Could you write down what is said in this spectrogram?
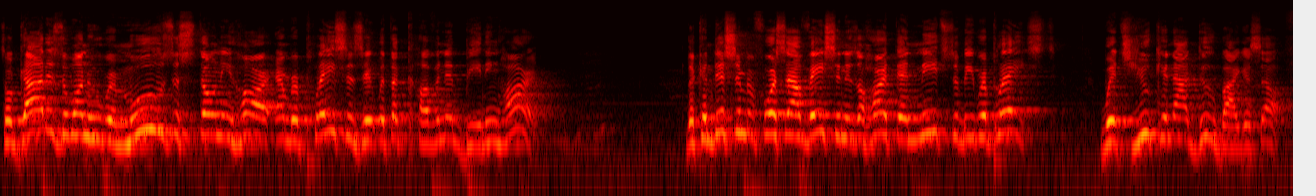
So God is the one who removes the stony heart and replaces it with a covenant beating heart. The condition before salvation is a heart that needs to be replaced, which you cannot do by yourself.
